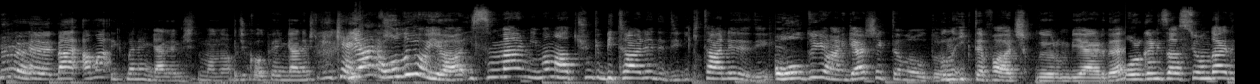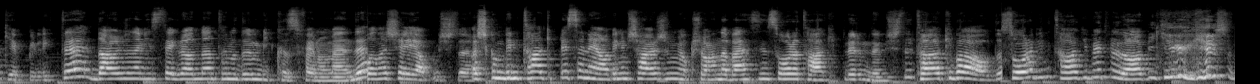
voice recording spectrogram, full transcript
değil mi? Evet ben ama ilk ben engellemiştim onu. Gıcık olup engellemiştim. İyi ki Yani engellemiştim. oluyor ya. İsim vermeyeyim ama çünkü bir tane de değil, iki tane de değil. Oldu yani gerçekten oldu. Bunu ilk defa açıklıyorum bir yerde. Organizasyondaydık hep birlikte. Daha önceden Instagram'dan tanıdığım bir kız fenomendi. Bana şey yapmıştı. Aşkım beni takiplesene ya benim şarjım yok şu anda ben seni sonra takiplerim demişti. Takibe aldı. Sonra beni takip etmedi abi. iki gün geçti.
